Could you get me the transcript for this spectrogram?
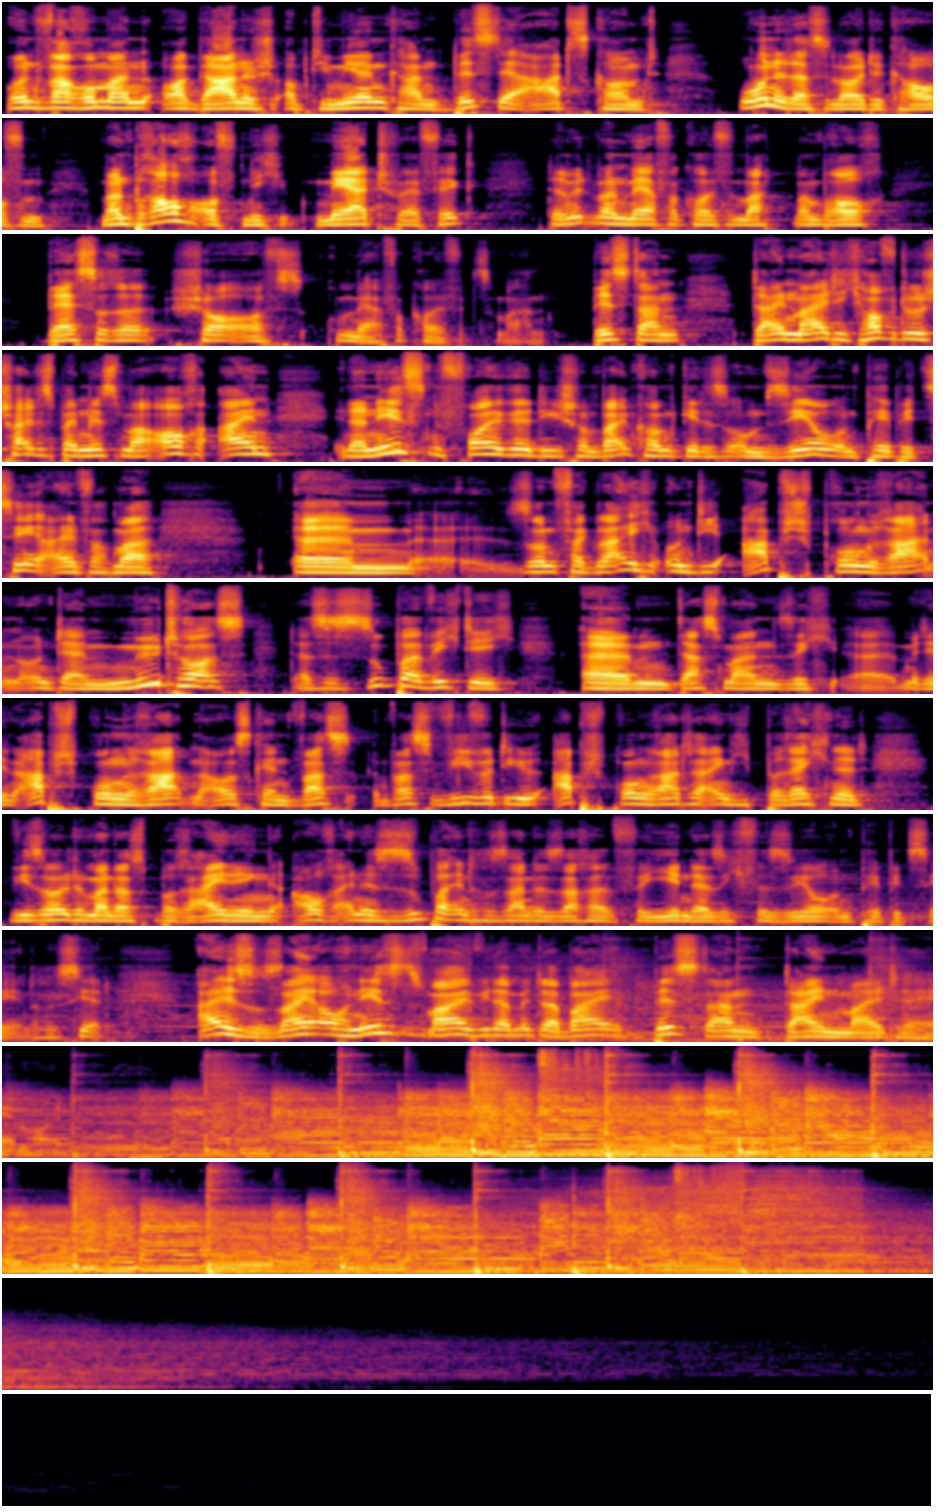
und warum man organisch optimieren kann, bis der Arzt kommt, ohne dass Leute kaufen. Man braucht oft nicht mehr Traffic, damit man mehr Verkäufe macht. Man braucht bessere Show-Offs, um mehr Verkäufe zu machen. Bis dann, dein Malte. Ich hoffe, du schaltest beim nächsten Mal auch ein. In der nächsten Folge, die schon bald kommt, geht es um SEO und PPC. Einfach mal ähm, so ein Vergleich und die Absprungraten und der Mythos. Das ist super wichtig, ähm, dass man sich äh, mit den Absprungraten auskennt. Was, was, wie wird die Absprungrate eigentlich berechnet? Wie sollte man das bereinigen? Auch eine super interessante Sache für jeden, der sich für SEO und PPC interessiert. Also sei auch nächstes Mal wieder mit dabei. Bis dann, dein Malte Helmholt.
